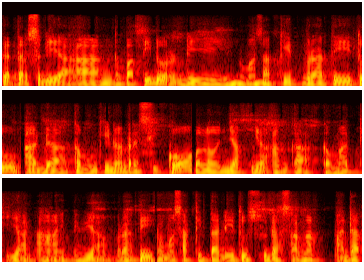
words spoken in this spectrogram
ketersediaan tempat tidur di rumah sakit, berarti itu ada kemungkinan resiko melonjaknya angka kematian. Nah, ini dia. Berarti rumah sakit tadi itu sudah sangat padat.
